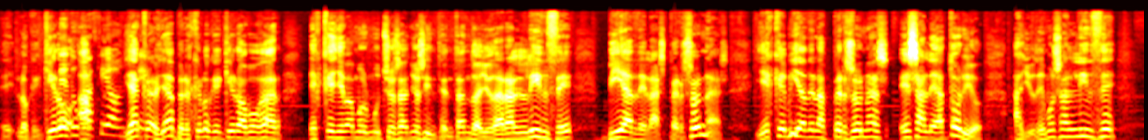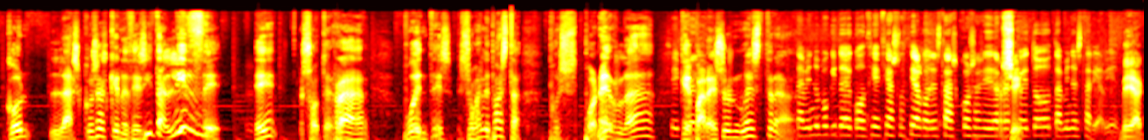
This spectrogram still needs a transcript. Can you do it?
eh, lo que quiero De educación, ya sí. claro, ya, pero es que lo que quiero abogar es que llevamos muchos años intentando ayudar al lince vía de las personas. Y es que vía de las personas es aleatorio. Ayudemos al lince con las cosas que necesita el lince. ¿eh? Soterrar, puentes, eso vale pasta. Pues ponerla, Sí, que para eso es nuestra. También un poquito de conciencia social con estas cosas y de Sí. respeto también estaría bien. Vea,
